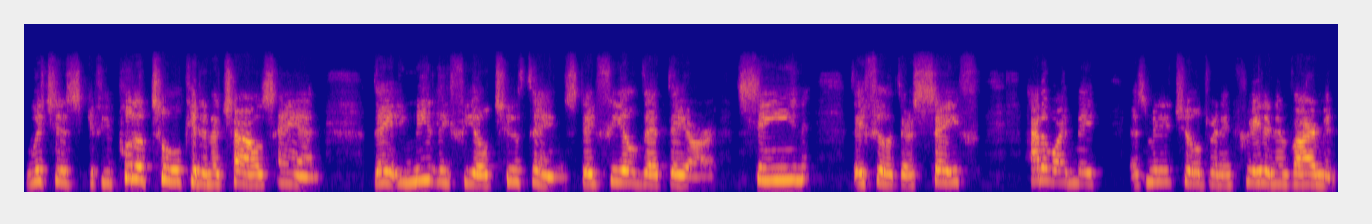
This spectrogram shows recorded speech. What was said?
which is if you put a toolkit in a child's hand, they immediately feel two things. They feel that they are seen, they feel that they're safe. How do I make as many children and create an environment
